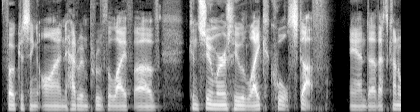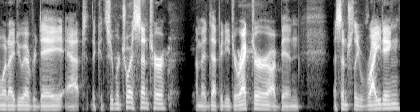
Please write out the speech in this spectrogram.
focusing on how to improve the life of consumers who like cool stuff and uh, that's kind of what I do every day at the Consumer Choice Center. I'm a deputy director. I've been essentially writing.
